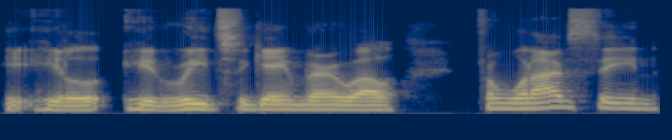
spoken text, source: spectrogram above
He he'll he reads the game very well. From what I've seen,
